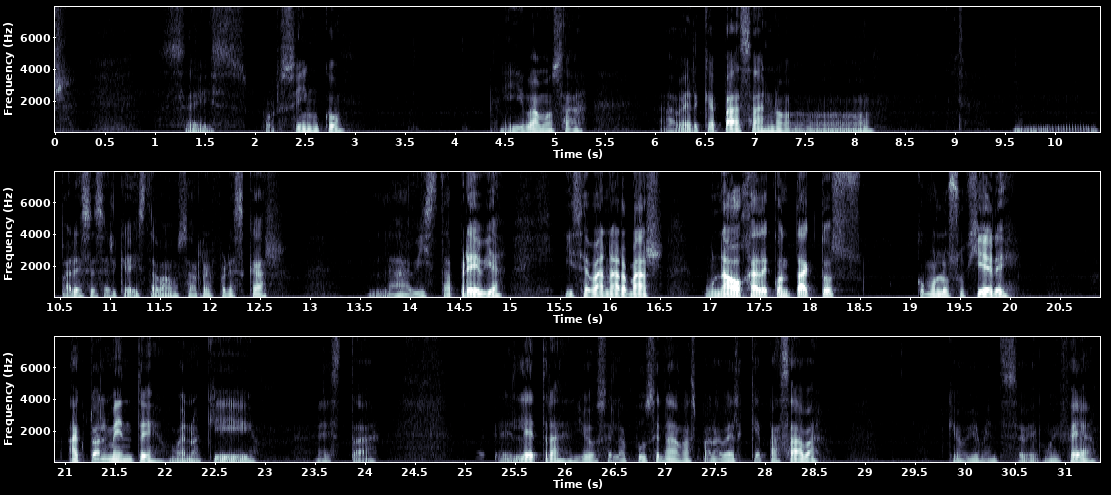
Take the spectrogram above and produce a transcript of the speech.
6 por 5. Y vamos a, a ver qué pasa. No parece ser que ahí está vamos a refrescar la vista previa y se van a armar una hoja de contactos como lo sugiere actualmente. Bueno aquí esta eh, letra yo se la puse nada más para ver qué pasaba que obviamente se ve muy fea.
